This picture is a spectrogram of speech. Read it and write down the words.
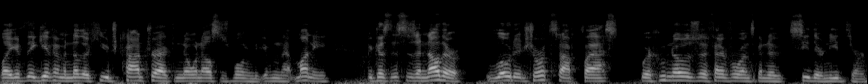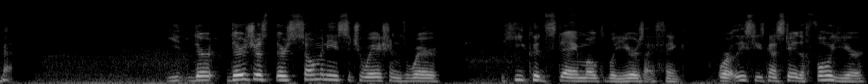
like if they give him another huge contract and no one else is willing to give him that money, because this is another loaded shortstop class where who knows if everyone's going to see their needs are met. You, there, there's just there's so many situations where he could stay multiple years, I think, or at least he's going to stay the full year,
